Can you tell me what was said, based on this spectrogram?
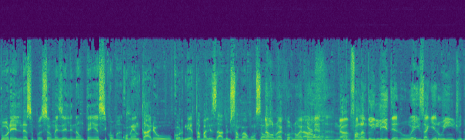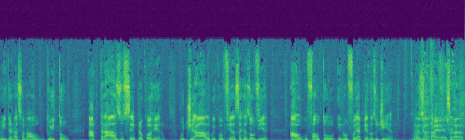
pôr ele nessa posição, mas ele não tem esse comando. Comentário corneta balizado de Samuel Gonçalves. Não, não é, não é corneta. não. Falando em líder, o ex-zagueiro índio do Internacional tuitou: atrasos sempre ocorreram. O diálogo e confiança resolvia. Algo faltou e não foi apenas o dinheiro. Lamentável. É, exato.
